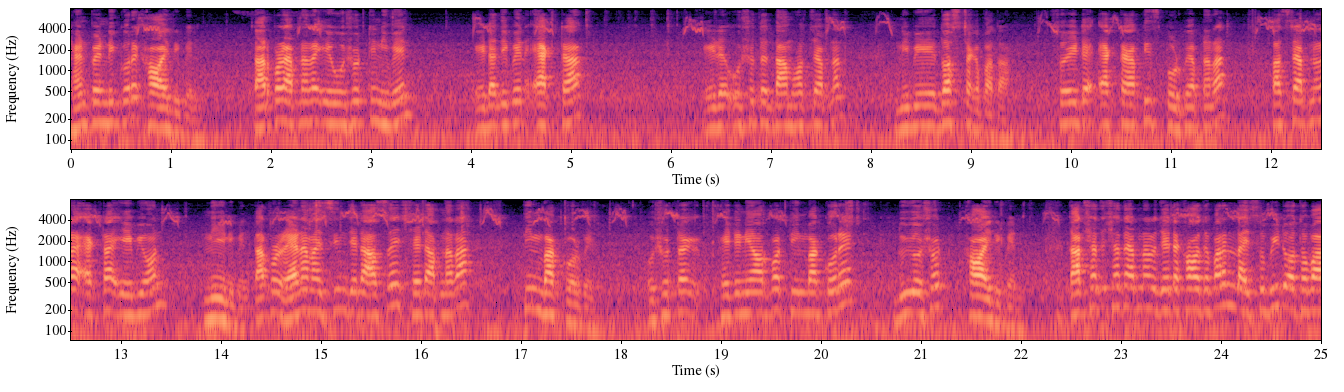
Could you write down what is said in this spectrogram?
হ্যান্ড পেন্ডিং করে খাওয়াই দিবেন। তারপরে আপনারা এই ওষুধটি নেবেন, এটা দিবেন একটা। এটা ওষুধের দাম হচ্ছে আপনার নিবে দশ টাকা পাতা। সো এটা এক টাকা পিস পড়বে আপনারা। ফার্স্টে আপনারা একটা এবি ওয়ান নিয়ে নেবেন। তারপর র্যানামাইসিন যেটা আছে, সেটা আপনারা তিন ভাগ করবেন। ওষুধটা ফেটে নেওয়ার পর তিন ভাগ করে দুই ওষুধ খাওয়াই দিবেন। তার সাথে সাথে আপনারা যেটা খাওয়াতে পারেন লাইসোভিড অথবা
